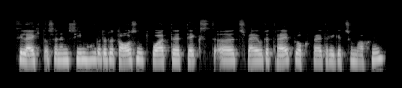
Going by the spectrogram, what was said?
vielleicht aus einem 700 oder 1000 Worte Text äh, zwei oder drei Blogbeiträge zu machen.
